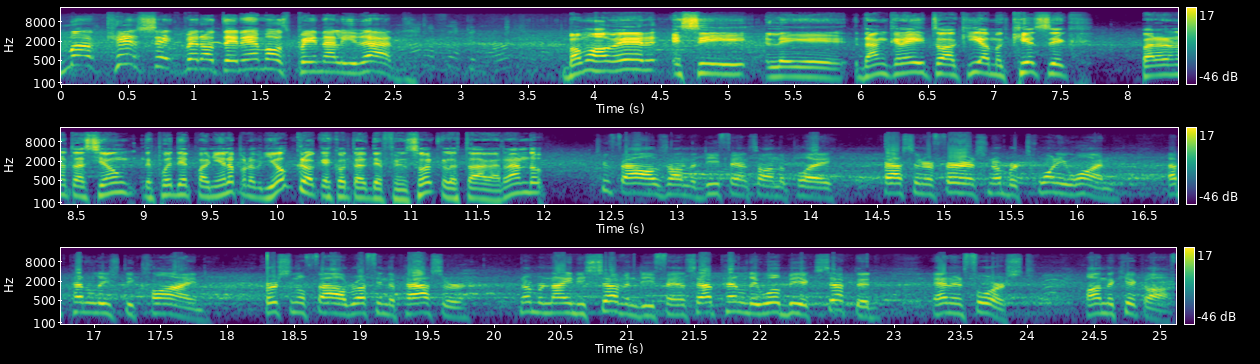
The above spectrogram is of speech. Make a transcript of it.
McKissick, pero tenemos penalidad. Vamos a ver si le dan crédito aquí a McKissick para la anotación después del pañuelo, pero yo creo que es contra el defensor que lo estaba agarrando. Two fouls on the defense on the play. pass interference number 21. That penalty's declined. Personal foul roughing the passer, number 97 defense. That penalty will be accepted and enforced on the kickoff.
